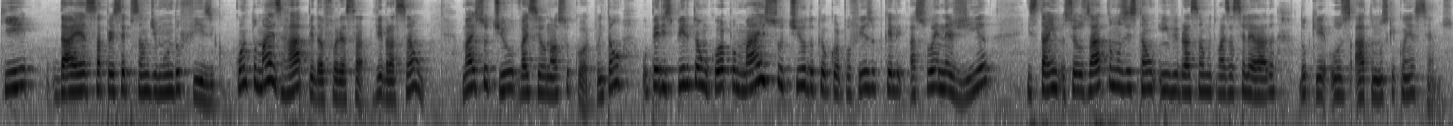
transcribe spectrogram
que dá essa percepção de mundo físico. Quanto mais rápida for essa vibração, mais sutil vai ser o nosso corpo. Então, o perispírito é um corpo mais sutil do que o corpo físico, porque ele, a sua energia está em, seus átomos estão em vibração muito mais acelerada do que os átomos que conhecemos.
